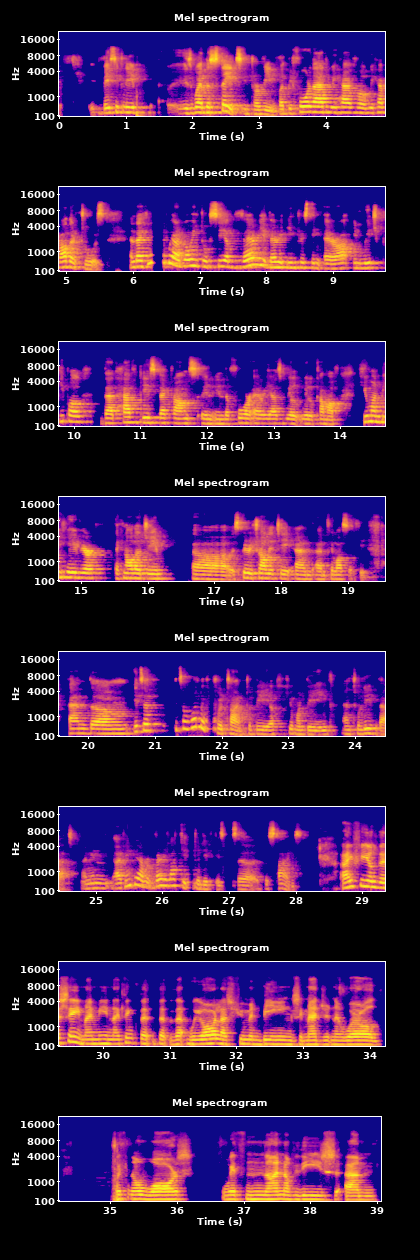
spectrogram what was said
It basically, is when the states intervene. But before that, we have uh, we have other tools. And I think we are going to see a very, very interesting era in which people that have these backgrounds in, in the four areas will, will come off human behavior, technology, uh, spirituality, and, and philosophy. And um, it's a it's a wonderful time to be a human being and to live that. I mean, I think we are very lucky to live this, uh, these times. I feel the same. I mean, I think that, that that we all as human beings imagine a world with no wars, with none of these um,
